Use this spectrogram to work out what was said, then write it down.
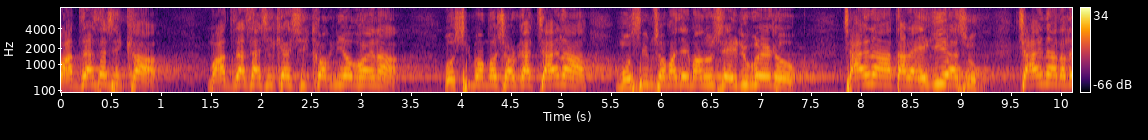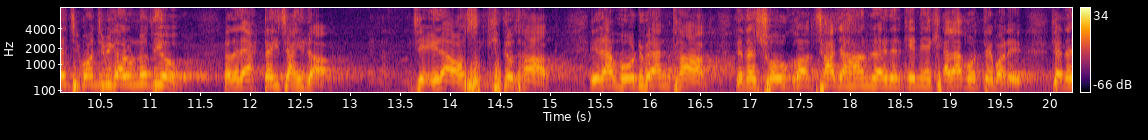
মাদ্রাসা শিক্ষা। মাদ্রাসা শিক্ষায় শিক্ষক নিয়োগ হয় না। পশ্চিমবঙ্গ সরকার চায় না মুসলিম সমাজের মানুষ এডুকেটেড হোক। চায় না তারা এগিয়ে আসুক। চায় না তাদের জীবন জীবিকার উন্নতি হোক। তাদের একটাই চাহিদা, যে এরা অশিক্ষিত থাক, এরা ভোট ব্যাংক থাক, যাতে শৌকত শাহজাহানরা এদেরকে নিয়ে খেলা করতে পারে, যাতে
